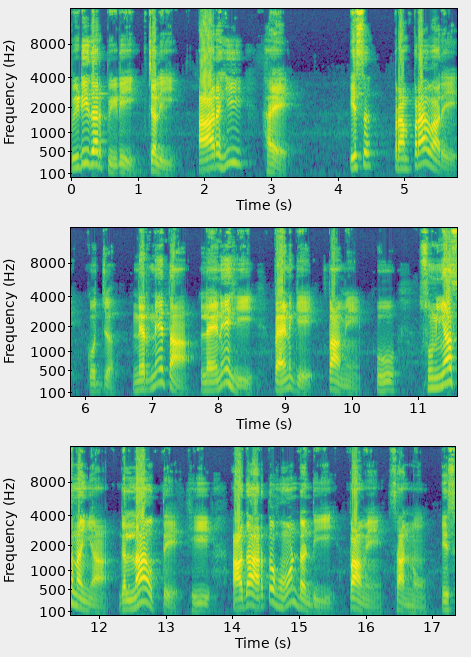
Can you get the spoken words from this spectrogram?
ਪੀੜ੍ਹੀ ਦਰ ਪੀੜ੍ਹੀ ਚਲੀ ਆ ਰਹੀ ਹੈ। ਇਸ ਪਰੰਪਰਾ ਬਾਰੇ ਕੁਝ ਨਿਰਣੇ ਤਾਂ ਲੈਣੇ ਹੀ ਪੈਣਗੇ, ਭਾਵੇਂ ਉਹ ਸੁਣੀਆਂ ਸੁਣਾਈਆਂ ਗੱਲਾਂ ਉੱਤੇ ਹੀ ਆਧਾਰਿਤ ਹੋਣ ਡੰਡੀ। ਭਾਵੇਂ ਸਾਨੂੰ ਇਸ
